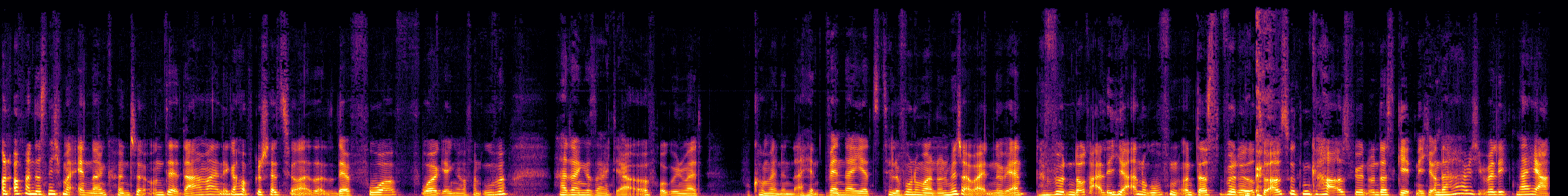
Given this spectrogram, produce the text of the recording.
Und ob man das nicht mal ändern könnte. Und der damalige Hauptgeschäftsführer, also der Vor Vorgänger von Uwe, hat dann gesagt, ja, Frau Grünwald, wo kommen wir denn da hin? Wenn da jetzt Telefonnummern und Mitarbeitende wären, dann würden doch alle hier anrufen und das würde zu absolutem Chaos führen und das geht nicht. Und da habe ich überlegt, naja,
